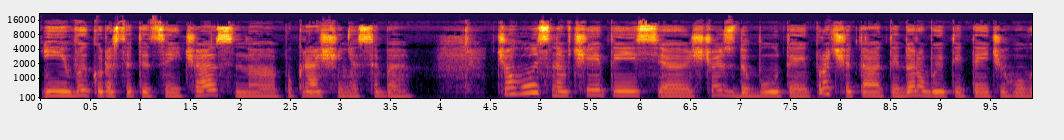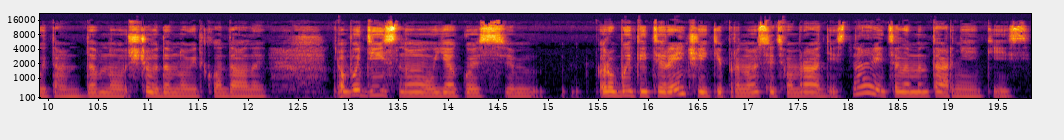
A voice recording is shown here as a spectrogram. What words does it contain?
і використати цей час на покращення себе. Чогось навчитись, е, щось здобути, прочитати, доробити те, чого ви там давно, що давно відкладали. Або дійсно якось робити ті речі, які приносять вам радість, навіть елементарні якісь.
